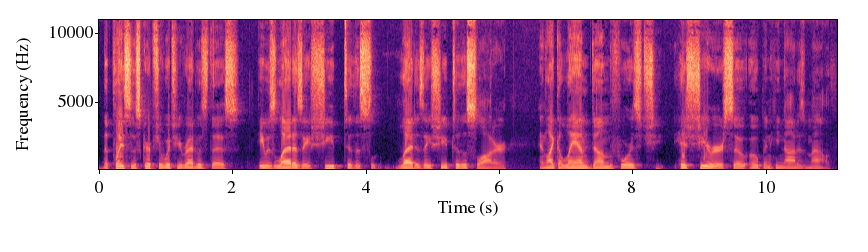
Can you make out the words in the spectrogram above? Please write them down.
the place of scripture which he read was this: He was led as a sheep to the led as a sheep to the slaughter, and like a lamb dumb before his his shearer, so opened he not his mouth.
